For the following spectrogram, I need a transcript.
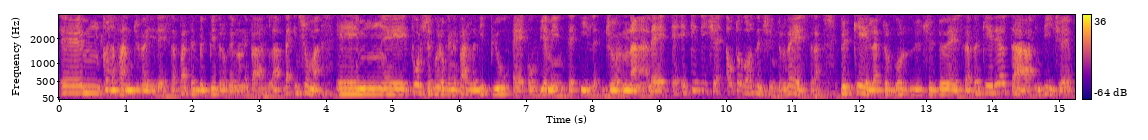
Ehm, cosa fanno i giornali di destra? A parte Belpietro che non ne parla, beh, insomma, ehm, eh, forse quello che ne parla di più è ovviamente il giornale e, che dice autogol del centrodestra. Perché l'autogol del centrodestra? Perché in realtà dice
